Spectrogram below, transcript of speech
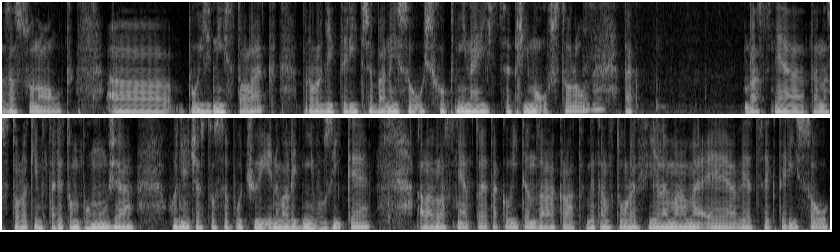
zasunout pojízdný stolek pro lidi, kteří třeba nejsou už schopní najíst se přímo u stolu. Tak vlastně ten stolek jim v tady tom pomůže. Hodně často se půjčují invalidní vozíky, ale vlastně to je takový ten základ. My tam v tuhle chvíli máme i věci, které jsou,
